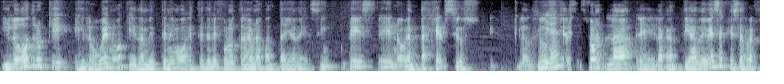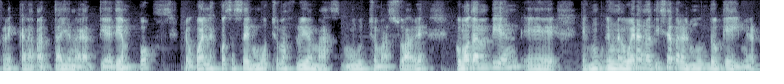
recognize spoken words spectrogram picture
Y lo otro que es lo bueno, que también tenemos, este teléfono trae una pantalla de, de 90 hercios, los dos son eh, la, cantidad de veces que se refresca la pantalla en una cantidad de tiempo, lo cual las cosas se ven mucho más fluidas, más, mucho más suaves, como también eh, es, una buena noticia para el mundo gamer.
